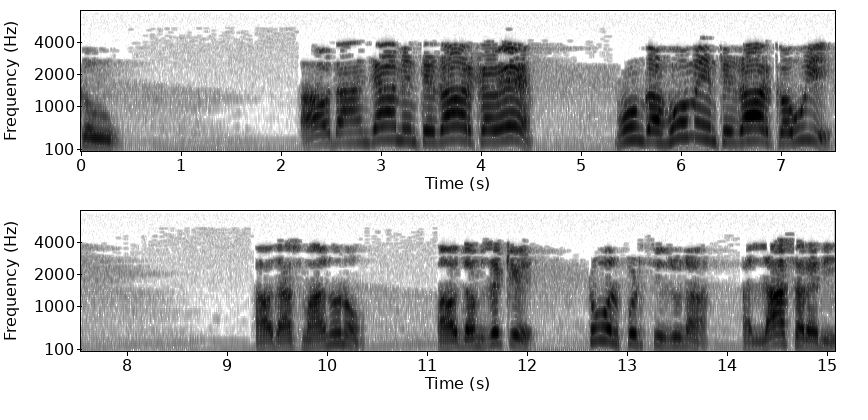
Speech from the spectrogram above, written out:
کوو او د انجام انتظار کوي مونږ هم انتظار کوو او د اسمانونو او د مځکه ټول پټ څیزونه الله سره دي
